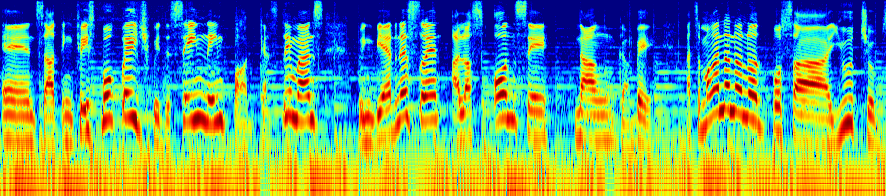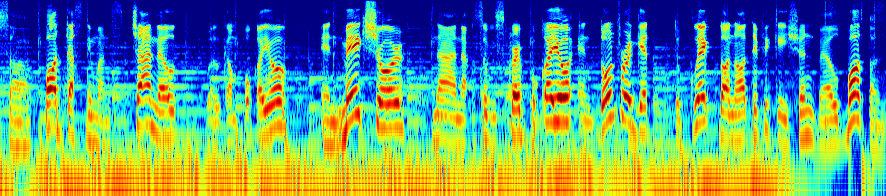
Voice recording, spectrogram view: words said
and sa ating Facebook page with the same name Podcast ni Mans tuwing biyernes rin alas 11 ng gabi. At sa mga nanonood po sa YouTube sa Podcast ni Mans channel, welcome po kayo and make sure na nakasubscribe po kayo and don't forget to click the notification bell button.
